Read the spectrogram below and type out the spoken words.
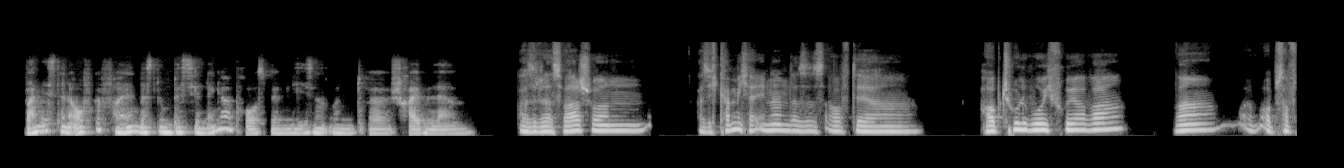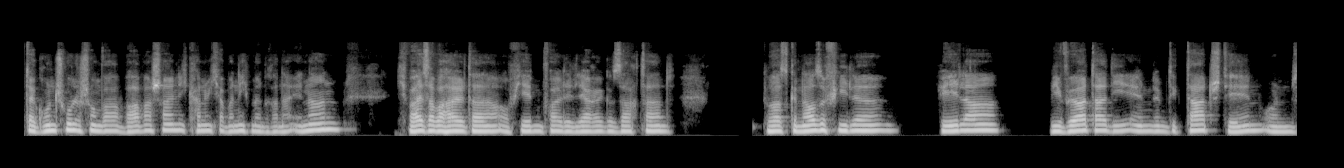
Wann ist denn aufgefallen, dass du ein bisschen länger brauchst beim Lesen und äh, Schreiben lernen? Also das war schon, also ich kann mich erinnern, dass es auf der Hauptschule, wo ich früher war, war. Ob es auf der Grundschule schon war, war wahrscheinlich, kann mich aber nicht mehr dran erinnern. Ich weiß aber halt, da auf jeden Fall der Lehrer gesagt hat, du hast genauso viele Fehler wie Wörter, die in dem Diktat stehen und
